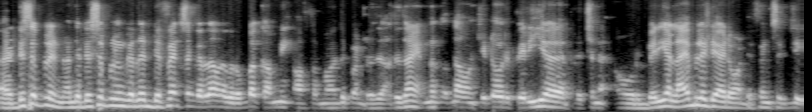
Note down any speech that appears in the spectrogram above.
டிசிப்ளின் அந்த டிசிப்ளின்ங்கிறது டிஃபென்ஸுங்கிறது அவனுக்கு ரொம்ப கம்மி ஆஃப் த இது பண்றது. அதுதான் எனக்கு வந்து அவன் கிட்ட ஒரு பெரிய பிரச்சனை. ஒரு பெரிய லைபிலிட்டி ஆயிடுவான் டிஃபென்சிவ்லி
